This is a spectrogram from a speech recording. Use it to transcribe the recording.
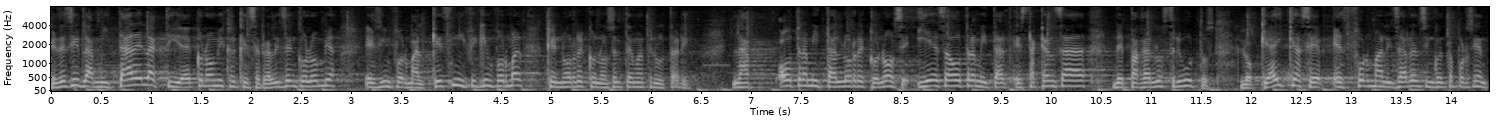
Es decir, la mitad de la actividad económica que se realiza en Colombia es informal. ¿Qué significa informal? Que no reconoce el tema tributario. La otra mitad lo reconoce y esa otra mitad está cansada de pagar los tributos. Lo que hay que hacer es formalizar el 50%.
